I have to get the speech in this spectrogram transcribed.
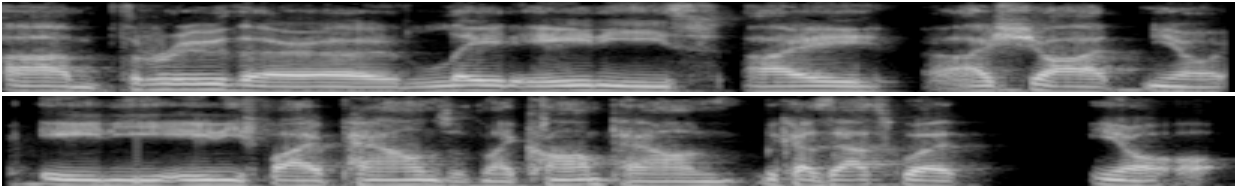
um, through the late 80s, I I shot you know 80, 85 pounds with my compound because that's what you know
